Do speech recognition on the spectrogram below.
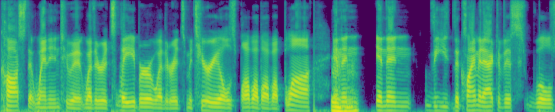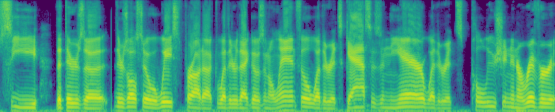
costs that went into it whether it's labor whether it's materials blah blah blah blah blah. And then mm-hmm. and then the the climate activists will see that there's a there's also a waste product whether that goes in a landfill whether it's gases in the air whether it's pollution in a river.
